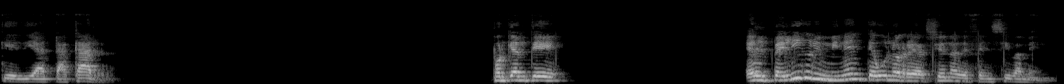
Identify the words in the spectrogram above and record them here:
que de atacar. Porque ante el peligro inminente uno reacciona defensivamente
